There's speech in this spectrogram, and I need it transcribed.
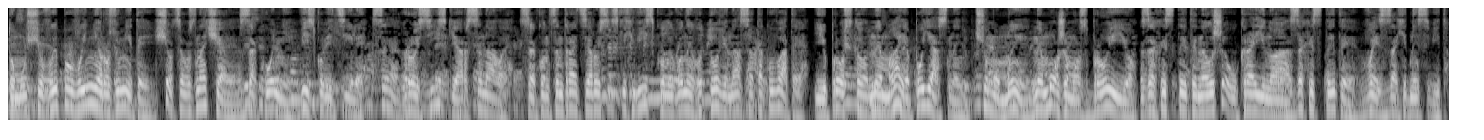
Тому що ви повинні розуміти, що це означає законні військові цілі. Це російські арсенали, це концентрація російських військ, коли вони готові нас атакувати. І просто немає пояснень, чому ми не можемо зброєю захистити не лише Україну, а захистити весь західний світ.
